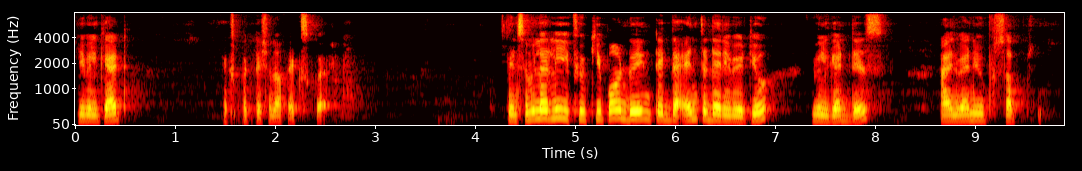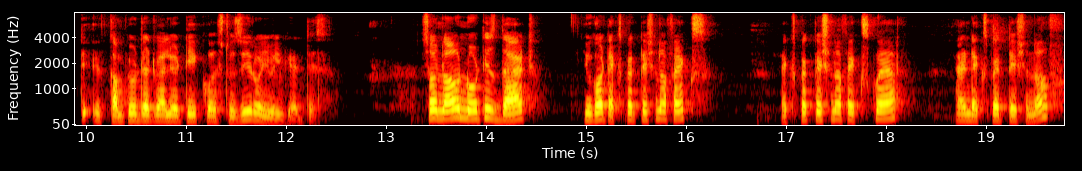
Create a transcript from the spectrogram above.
you will get expectation of x square. And similarly if you keep on doing take the nth derivative you will get this and when you compute that value t equals to 0 you will get this. So now notice that you got expectation of x, expectation of x square and expectation of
